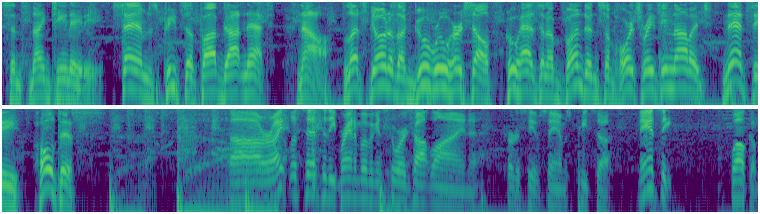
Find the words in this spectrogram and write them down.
since 1980. Sam'sPizzaPub.net. Now, let's go to the guru herself, who has an abundance of horse racing knowledge, Nancy Holthus. All right, let's head to the Brandon Moving and Storage Hotline, courtesy of Sam's Pizza. Nancy, welcome.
